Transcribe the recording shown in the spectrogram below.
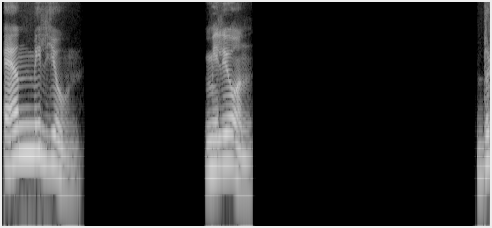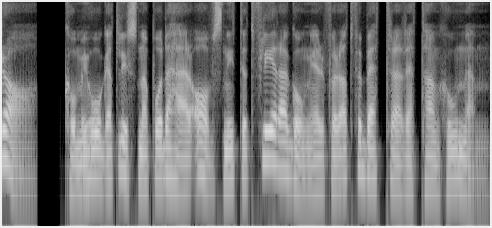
1 miljon. миллион. Bra! Kom ihåg att lyssna på det här avsnittet flera gånger för att förbättra retentionen.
